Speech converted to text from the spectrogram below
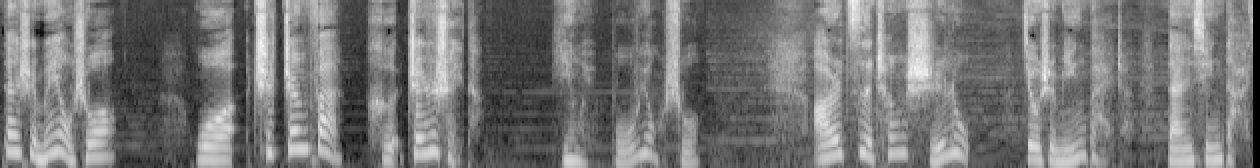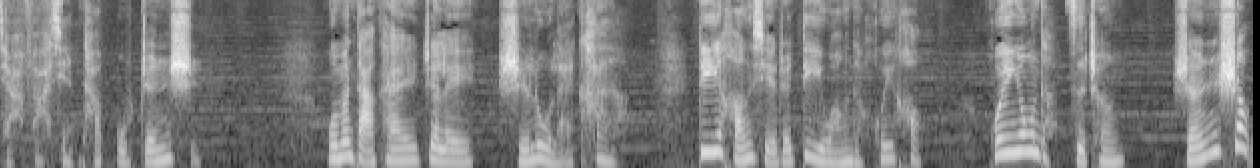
但是没有说我吃真饭喝真水的。”因为不用说，而自称实录，就是明摆着担心大家发现它不真实。我们打开这类实录来看啊，第一行写着帝王的徽号，昏庸的自称神圣，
